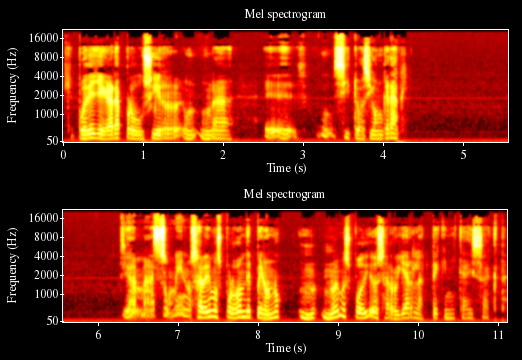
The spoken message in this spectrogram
que puede llegar a producir una eh, situación grave. Ya más o menos sabemos por dónde, pero no, no hemos podido desarrollar la técnica exacta.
